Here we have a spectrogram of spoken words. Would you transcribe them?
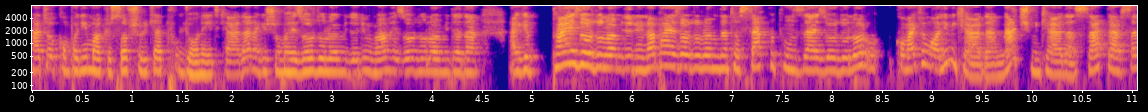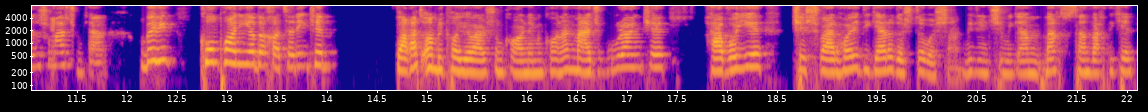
حتی کمپانی مایکروسافت شروع کرد پول دونیت کردن. اگه شما هزار دلار می‌دادی اونا هم هزار دلار می‌دادن. اگه 5000 دلار می‌دادی اونا 5000 دلار می‌دادن. تا سقف 15000 دلار کمک مالی می‌کردن. مچ می‌کردن. 100 درصدش رو مچ می‌کردن. خب ببین کمپانیا به خاطر اینکه فقط آمریکایی براشون کار نمی‌کنن مجبورن که هوای کشورهای دیگر رو داشته باشن. می‌دونین چی میگم؟ مخصوصا وقتی که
